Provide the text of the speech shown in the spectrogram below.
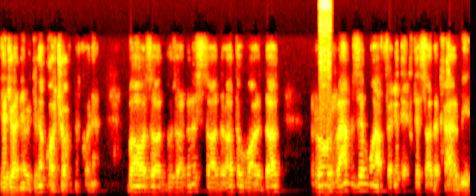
یه جا نمی‌تونه قاچاق می‌کنه. با آزاد گذاردن صادرات و واردات رو رمز موفقیت اقتصاد غربی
